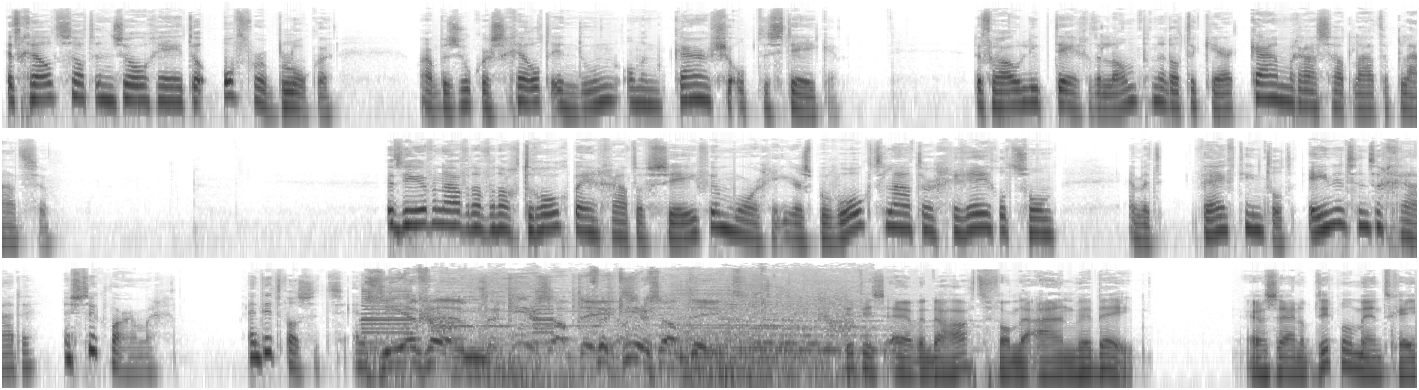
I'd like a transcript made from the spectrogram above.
Het geld zat in zogeheten offerblokken, waar bezoekers geld in doen om een kaarsje op te steken. De vrouw liep tegen de lamp nadat de kerk camera's had laten plaatsen. Het weer vanavond en vannacht droog bij een graad of 7. Morgen eerst bewolkt, later geregeld zon. En met 15 tot 21 graden een stuk warmer. En dit was het. En... ZFM, verkeersupdate. verkeersupdate. Dit is Erwin de Hart van de ANWB. Er zijn op dit moment geen...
